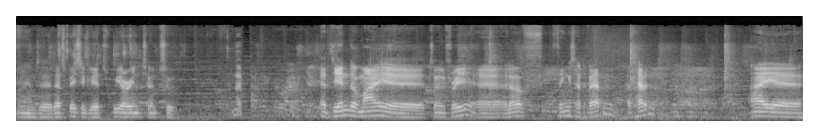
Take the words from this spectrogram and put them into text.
And uh, that's basically it. We are in turn two. At the end of my uh, turn three, uh, a lot of things have happened. Have happened. I uh,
